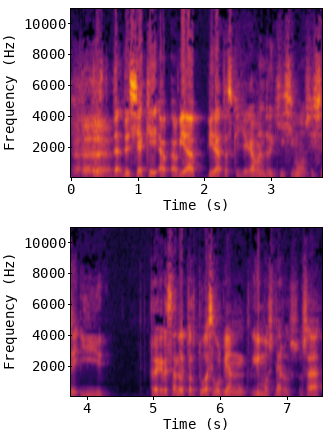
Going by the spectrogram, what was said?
Entonces, da- decía que ha- había piratas que llegaban riquísimos y, se, y regresando de Tortuga se volvían limosneros. O sea,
